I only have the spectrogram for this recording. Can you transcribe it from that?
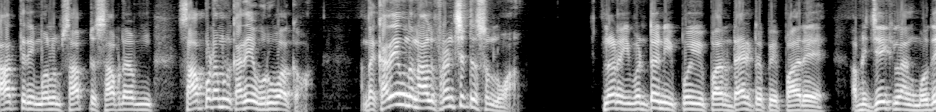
ராத்திரி மூலம் சாப்பிட்டு சாப்பிடாம சாப்பிடாமல் கதையை உருவாக்குவான். அந்த கதையை வந்து நாலு ஃப்ரெண்ட்ஸ்கிட்ட சொல்லுவான். இல்லைடா இவன்ட்ட நீ போய் பாரு டைரக்டர் போய் பாரு அப்படி ஜெயிக்கலாங்கும் போது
